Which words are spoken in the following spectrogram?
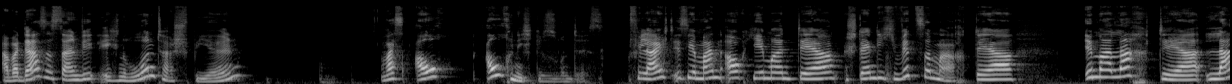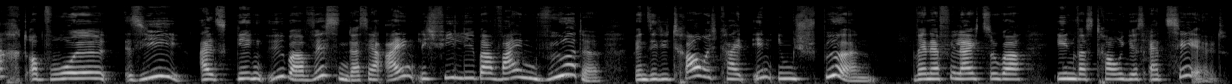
Aber das ist dann wirklich ein Runterspielen, was auch, auch nicht gesund ist. vielleicht ist ihr Mann auch jemand, der ständig Witze macht, der immer lacht, der lacht, obwohl sie als Gegenüber wissen, dass er eigentlich viel lieber weinen würde, wenn sie die Traurigkeit in ihm spüren, wenn er vielleicht sogar ihnen was Trauriges erzählt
